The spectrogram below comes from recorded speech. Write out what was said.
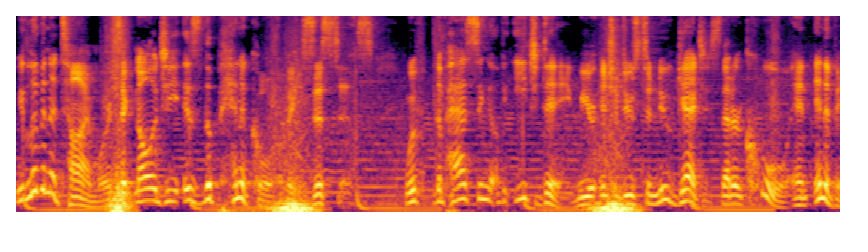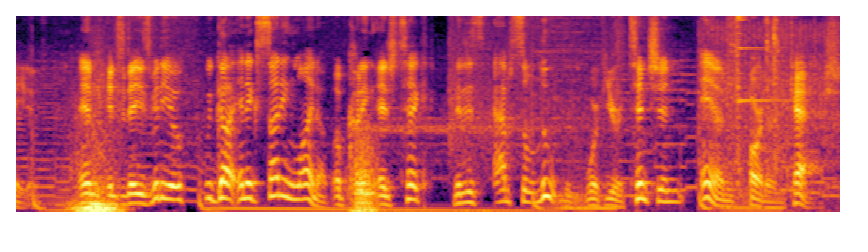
We live in a time where technology is the pinnacle of existence. With the passing of each day, we are introduced to new gadgets that are cool and innovative. And in today's video, we've got an exciting lineup of cutting edge tech that is absolutely worth your attention and hard-earned cash.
